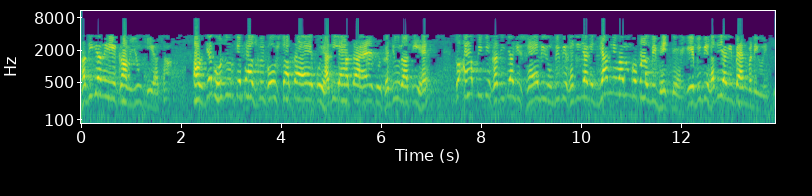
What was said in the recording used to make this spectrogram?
خدیجہ نے یہ کام یوں کیا تھا۔ اور جب حضور کے پاس کوئی گوشت آتا ہے، کوئی ہدیہ آتا ہے، کوئی کھجور آتی ہے، تو آپ بی بی خدیجہ کی سہیلی ہوں بی بی خدیجہ کے جاننے والوں کو پاس بھی بھیجتے ہیں۔ یہ بی بی خدیجہ کی بہن بنی ہوئی تھی۔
